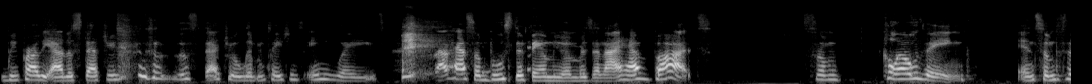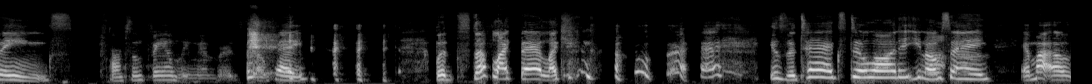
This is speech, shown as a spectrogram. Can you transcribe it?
we probably out of statute the statute of limitations anyways. I've had some boosted family members and I have bought some clothing and some things from some family members. Okay. but stuff like that, like you know, is the tag still on it? You know uh-huh. what I'm uh-huh. saying? Am I uh,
